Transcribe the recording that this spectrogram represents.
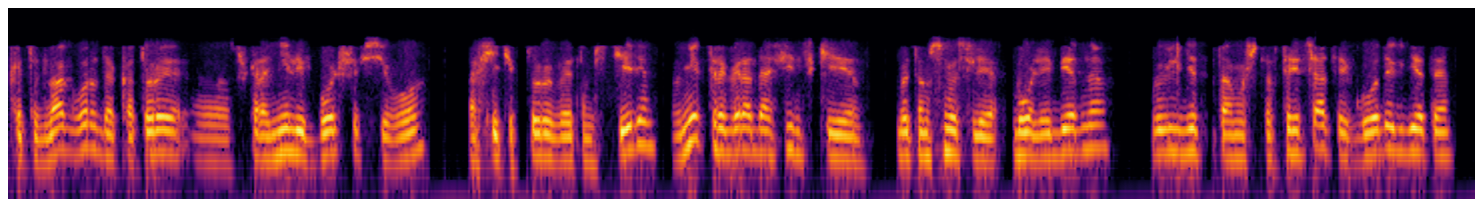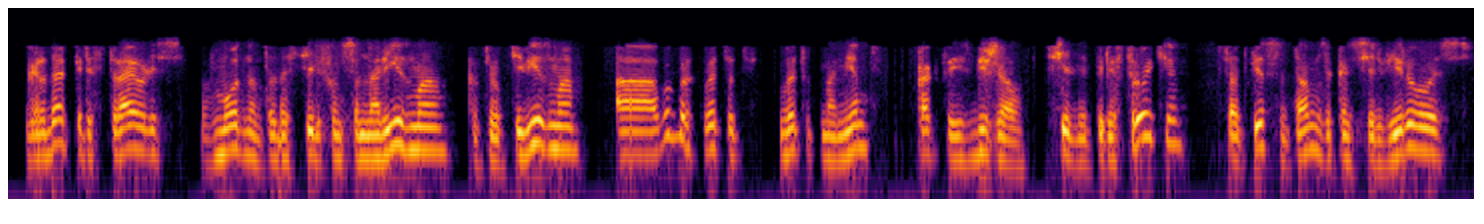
это два города, которые э, сохранили больше всего архитектуры в этом стиле. Некоторые города финские в этом смысле более бедно выглядит, потому что в 30-е годы где-то города перестраивались в модном тогда стиле функционализма, конструктивизма, а Выборг в этот, в этот момент как-то избежал сильной перестройки, соответственно, там законсервировалась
